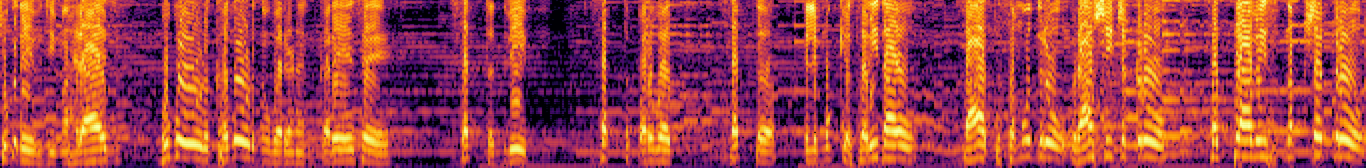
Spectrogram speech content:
સુખદેવજી મહારાજ ભૂગોળ ખગોળનું વર્ણન કરે છે. સપ્ત દ્વીપ સપ્ત પર્વત સપ્ત એટલે મુખ્ય સરિદાઓ સાત સમુદ્રો, રાશિ ચક્રો, સત્યાવીસ નક્ષત્રો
